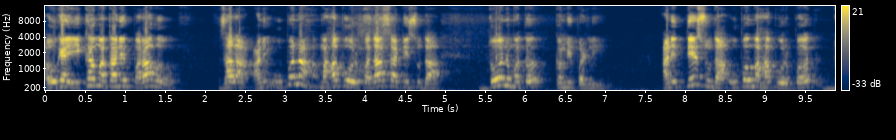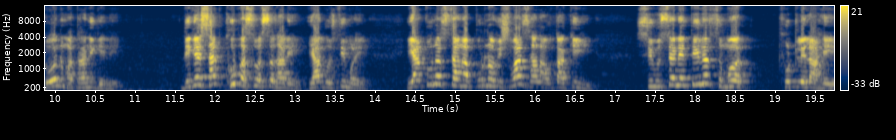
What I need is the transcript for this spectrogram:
अवघ्या एका मताने पराभव झाला आणि उपन महापौर पदासाठी सुद्धा दोन मतं कमी पडली. आणि ते सुद्धा उपमहापौरपद दोन मतांनी गेले. दिघे साहेब खूप अस्वस्थ झाले या गोष्टीमुळे. यातूनच त्यांना पूर्ण विश्वास झाला होता की शिवसेनेतीलच मत फुटलेलं आहे.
